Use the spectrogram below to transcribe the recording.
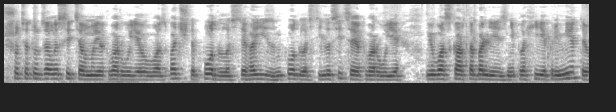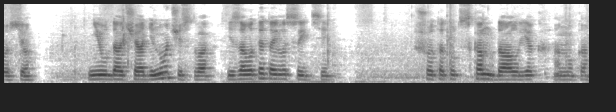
Що це тут за лисиця, воно як ворує у вас? Бачите, подлость, егоїзм, подлость і лисиця як ворує. І у вас карта болезни, плохие примети, ось. Неудача, одиночество из-за вот этой лисиці. Що-то тут скандал, як. А ну-ка.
